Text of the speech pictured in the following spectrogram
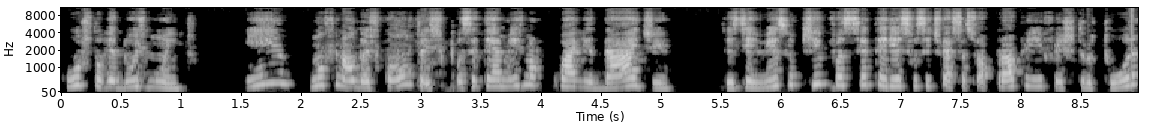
custo reduz muito. E, no final das contas, você tem a mesma qualidade de serviço que você teria se você tivesse a sua própria infraestrutura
